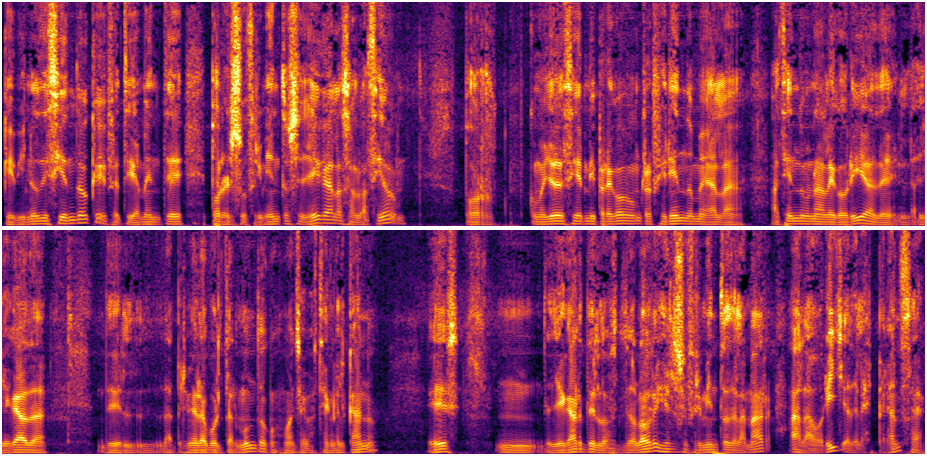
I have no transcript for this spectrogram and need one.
que vino diciendo que efectivamente por el sufrimiento se llega a la salvación. Por, como yo decía en mi pregón, refiriéndome a la, haciendo una alegoría de la llegada de la primera vuelta al mundo con Juan Sebastián Elcano, es mm, de llegar de los dolores y el sufrimiento de la mar a la orilla de la esperanza.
